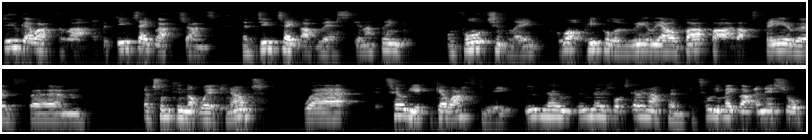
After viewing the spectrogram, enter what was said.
do go after that, if I do take that chance and do take that risk? And I think, unfortunately, a lot of people are really held back by that fear of, um, of something not working out, where until you go after it, who, know, who knows what's going to happen? Until you make that initial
